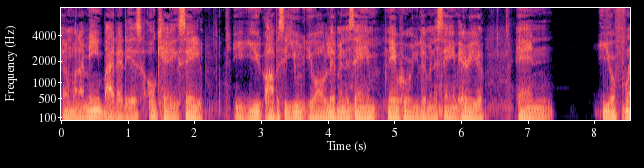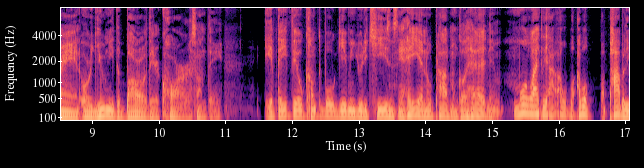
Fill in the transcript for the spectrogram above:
And what I mean by that is, okay, say you, you obviously you you all live in the same neighborhood, you live in the same area, and your friend or you need to borrow their car or something if they feel comfortable giving you the keys and saying, "Hey, yeah, no problem, go ahead," and more likely, I, I will probably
